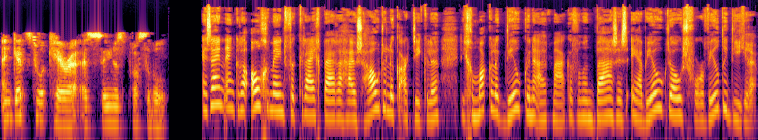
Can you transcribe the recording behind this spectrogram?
and gets to a carer as soon as possible. Er zijn enkele algemeen verkrijgbare huishoudelijke artikelen die gemakkelijk deel kunnen uitmaken van een basis EHBO-doos voor wilde dieren.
